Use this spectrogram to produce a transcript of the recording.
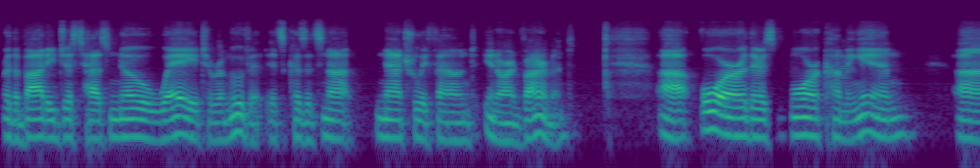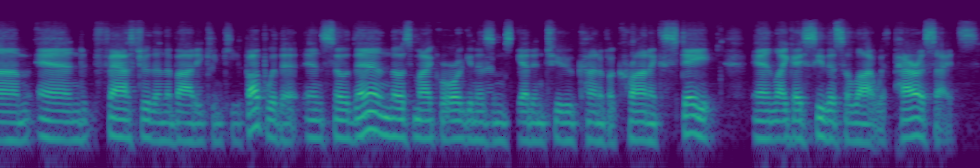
where the body just has no way to remove it. It's because it's not naturally found in our environment. Uh, or there's more coming in um, and faster than the body can keep up with it. And so then those microorganisms get into kind of a chronic state. And like I see this a lot with parasites,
